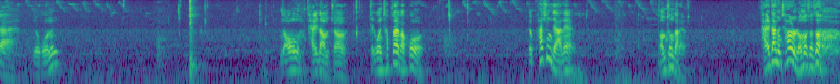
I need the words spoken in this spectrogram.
자, 요거는 어우 달다 엄청. 이건 찹쌀 같고 요 팥인데 안에 엄청 달아요. 달다는 차원을 넘어서서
